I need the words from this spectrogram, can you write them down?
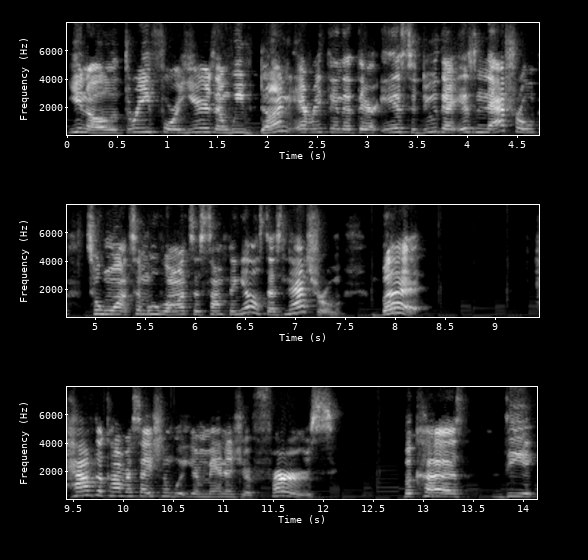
you know, three, four years and we've done everything that there is to do there, it's natural to want to move on to something else. That's natural. But have the conversation with your manager first because the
